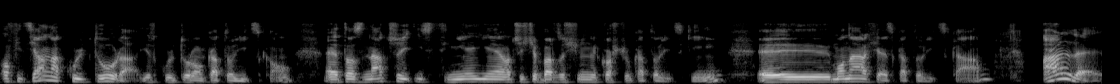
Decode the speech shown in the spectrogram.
oficjalna kultura jest kulturą katolicką, to znaczy istnieje oczywiście bardzo silny kościół katolicki, monarchia jest katolicka, ale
